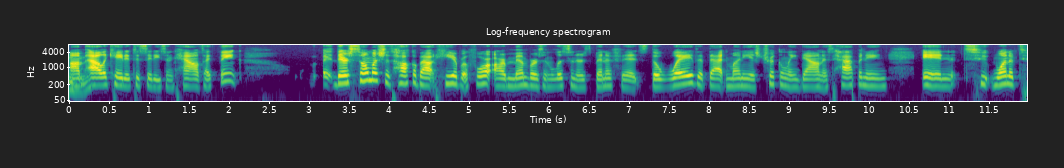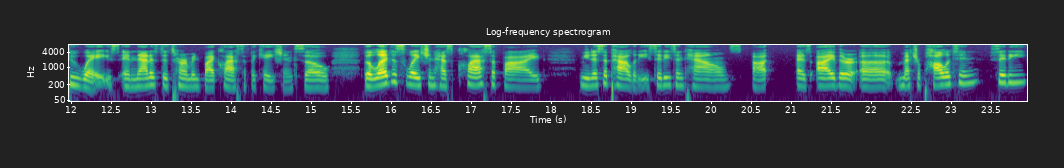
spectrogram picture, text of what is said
um, allocated to cities and towns. I think uh, there's so much to talk about here, but for our members and listeners' benefits, the way that that money is trickling down is happening in two, one of two ways, and that is determined by classification. So the legislation has classified municipalities, cities, and towns uh, as either a metropolitan city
